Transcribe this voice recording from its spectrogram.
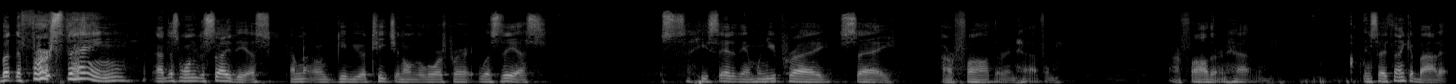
But the first thing, I just wanted to say this, I'm not going to give you a teaching on the Lord's Prayer, was this. He said to them, When you pray, say, Our Father in heaven. Our Father in heaven. And so think about it.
